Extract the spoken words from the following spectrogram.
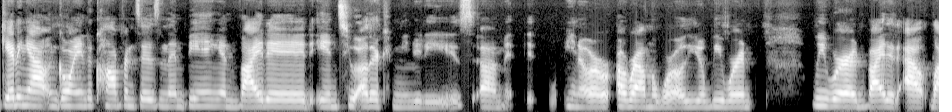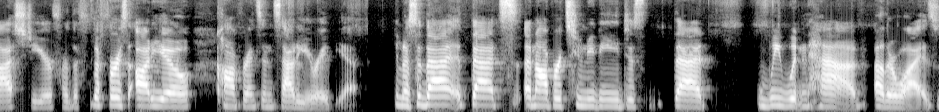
getting out and going to conferences and then being invited into other communities um, it, you know around the world you know we were in we were invited out last year for the, the first audio conference in Saudi Arabia. You know, so that that's an opportunity just that we wouldn't have otherwise.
